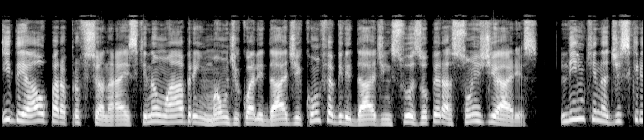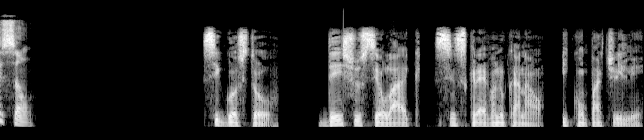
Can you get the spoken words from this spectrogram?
Ideal para profissionais que não abrem mão de qualidade e confiabilidade em suas operações diárias. Link na descrição. Se gostou, Deixe o seu like, se inscreva no canal e compartilhe.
